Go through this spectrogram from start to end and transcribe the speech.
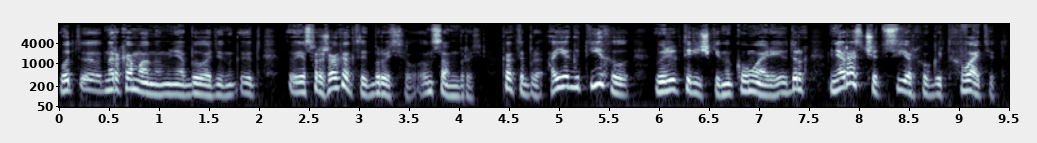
вот э, наркоман у меня был один, говорит, я спрашиваю, а как ты бросил? Он сам бросил. Как ты бросил? А я, говорит, ехал в электричке на Кумаре, и вдруг меня раз что-то сверху, говорит, хватит.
